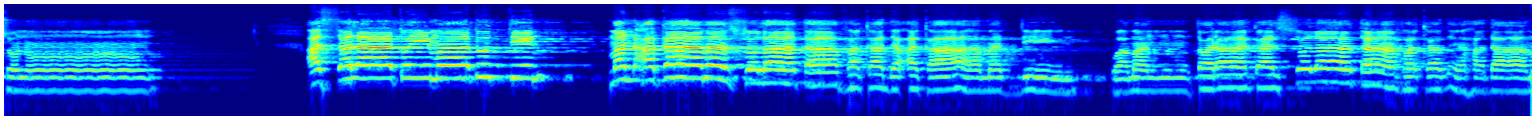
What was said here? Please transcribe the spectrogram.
শোনো আসসালাতু ইমাদুদ্দিন মান আকামা সলাতা ফাকাদ আকামাদ্দিন ومن ترك الصلاة فقد هدام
